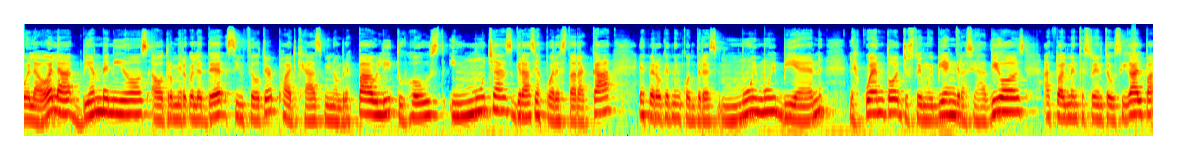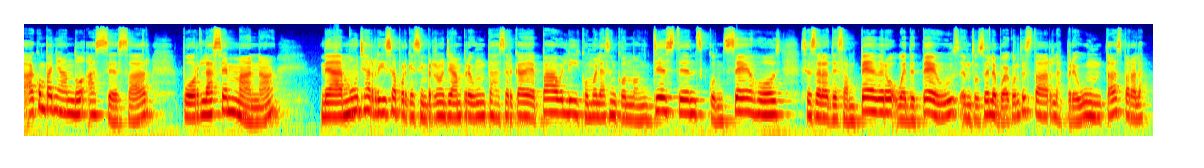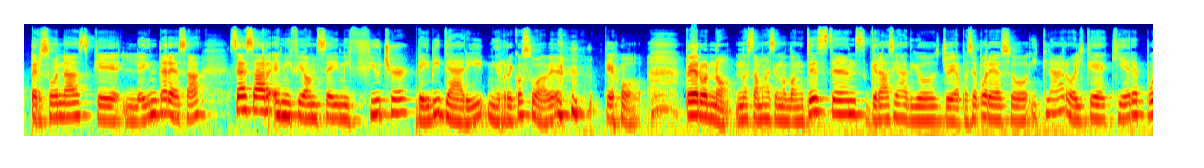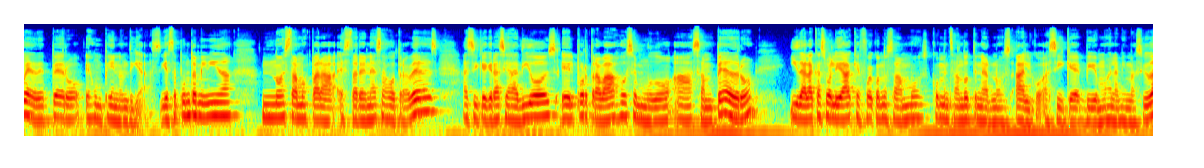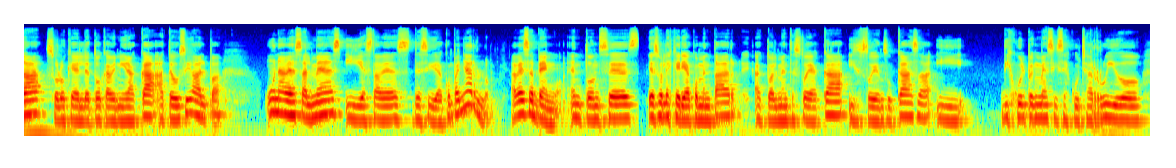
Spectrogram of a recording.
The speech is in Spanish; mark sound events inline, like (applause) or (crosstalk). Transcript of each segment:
Hola, hola, bienvenidos a otro miércoles de Sin Filter Podcast. Mi nombre es Pauli, tu host, y muchas gracias por estar acá. Espero que te encontres muy, muy bien. Les cuento, yo estoy muy bien, gracias a Dios. Actualmente estoy en Teucigalpa acompañando a César por la semana. Me da mucha risa porque siempre nos llegan preguntas acerca de Pauli, cómo le hacen con long distance, consejos, César es de San Pedro o es de Teus, entonces le voy contestar las preguntas para las personas que le interesa. César es mi fiance y mi future baby daddy, mi rico suave, (laughs) que joda. Pero no, no estamos haciendo long distance, gracias a Dios, yo ya pasé por eso y claro, el que quiere puede, pero es un pain in the ass. Y a ese punto de mi vida no estamos para estar en esas otra vez. Así que gracias a Dios, él por trabajo se mudó a San Pedro y da la casualidad que fue cuando estábamos comenzando a tenernos algo. Así que vivimos en la misma ciudad, solo que a él le toca venir acá a Teucigalpa una vez al mes y esta vez decidí acompañarlo. A veces vengo, entonces eso les quería comentar. Actualmente estoy acá y estoy en su casa y discúlpenme si se escucha ruido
